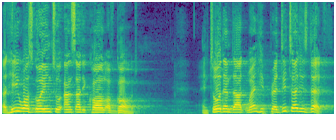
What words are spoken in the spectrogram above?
that he was going to answer the call of God and told them that when he predicted his death,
